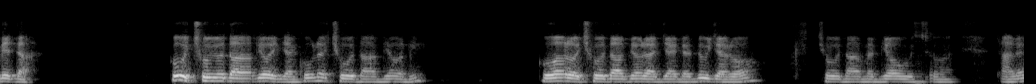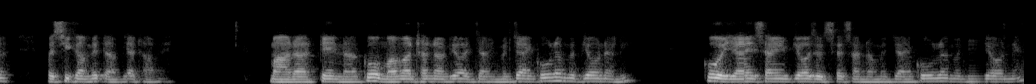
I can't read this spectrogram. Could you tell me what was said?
မေတ္တာကိုချိုးရတာပြောရင်ကြကိုလည်းချိုးတာပြောလေကိုကတော့ချိုးတာပြောတာကြိုက်တယ်သူကြတော့ချိုးတာမပြောဘူးဆိုဒါလည်းဝစီကမေတ္တာပြတ်တာပဲမာရတင်တာကိုမာမထဏပြောအကြိုက်မကြိုက်ကိုလည်းမပြောနဲ့လေ ကိုရိုင်းဆိုင်ပြောဆိုဆက်ဆံတော့မကြိုက်ကိုလည်းမပြောနဲ့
